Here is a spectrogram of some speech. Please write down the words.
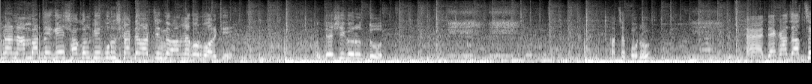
আমরা নাম্বার দেখে সকলকে পুরস্কার দেওয়ার চিন্তা ভাবনা করব আর কি। দেশি গরুর দুধ। আচ্ছা পুরু। হ্যাঁ দেখা যাচ্ছে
